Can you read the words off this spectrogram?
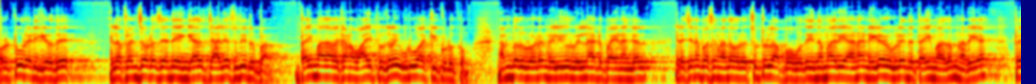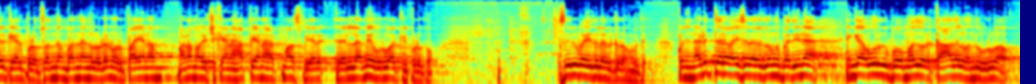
ஒரு டூர் அடிக்கிறது. இல்லை ஃப்ரெண்ட்ஸோடு சேர்ந்து எங்கேயாவது ஜாலியாக சுற்றிட்டு இருப்பாங்க தை மாதம் வாய்ப்புகளை உருவாக்கி கொடுக்கும். நண்பர்களுடன் வெளியூர் வெளிநாட்டு பயணங்கள் இல்லை சின்ன பசங்க வந்து ஒரு சுற்றுலா போவது இந்த மாதிரியான நிகழ்வுகளை இந்த தை மாதம் நிறைய பேருக்கு ஏற்படும். சொந்த பந்தங்களுடன் ஒரு பயணம் மன மகிழ்ச்சிக்கான ஹாப்பியான அட்மாஸ்பியர் இது எல்லாமே உருவாக்கி கொடுக்கும். சிறு வயதில் இருக்கிறவங்களுக்கு. கொஞ்சம் நடுத்தர வயசில் இருக்கிறவங்க பார்த்தீங்கன்னா எங்கேயா ஊருக்கு போகும்போது ஒரு காதல் வந்து உருவாகும்.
